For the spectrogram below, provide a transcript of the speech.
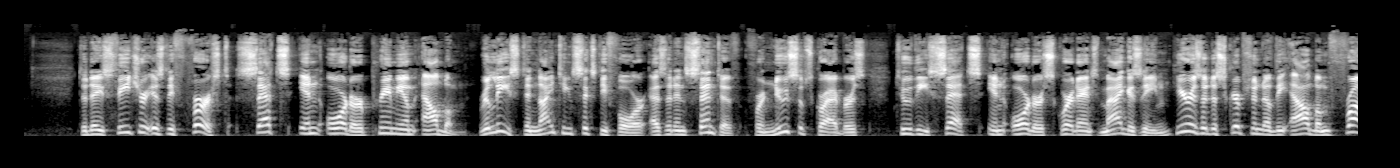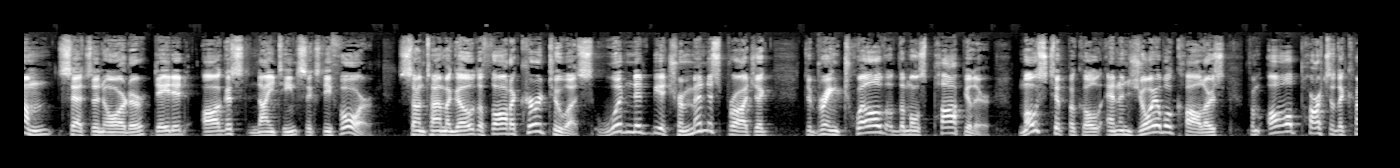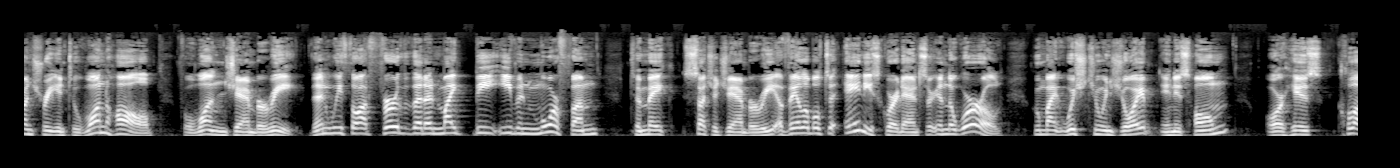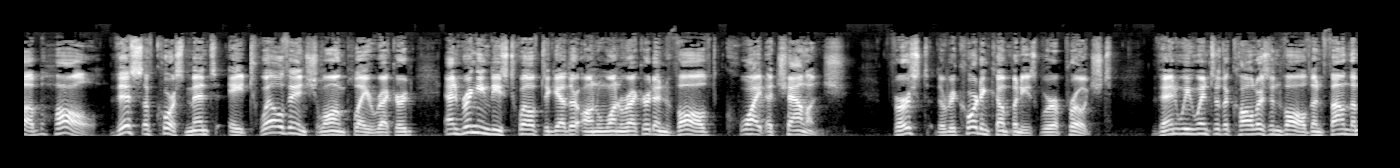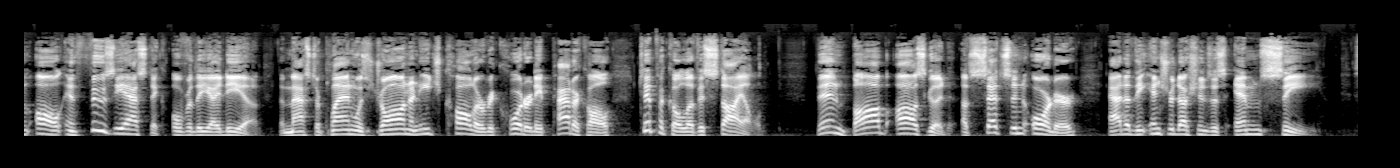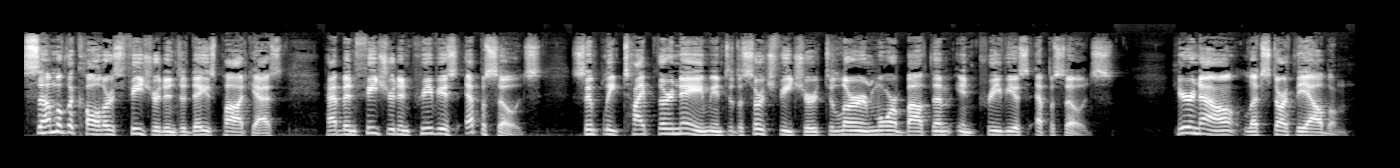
Today's feature is the first Sets in Order premium album, released in 1964 as an incentive for new subscribers to the Sets in Order Square Dance magazine. Here is a description of the album from Sets in Order, dated August 1964. Some time ago, the thought occurred to us wouldn't it be a tremendous project to bring 12 of the most popular, most typical, and enjoyable callers from all parts of the country into one hall for one jamboree. Then we thought further that it might be even more fun to make such a jamboree available to any square dancer in the world who might wish to enjoy it in his home or his club hall. This, of course, meant a 12 inch long play record, and bringing these 12 together on one record involved quite a challenge. First, the recording companies were approached. Then we went to the callers involved and found them all enthusiastic over the idea. The master plan was drawn and each caller recorded a patter call typical of his style. Then Bob Osgood of Sets in Order added the introductions as MC. Some of the callers featured in today's podcast have been featured in previous episodes. Simply type their name into the search feature to learn more about them in previous episodes. Here now, let's start the album.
